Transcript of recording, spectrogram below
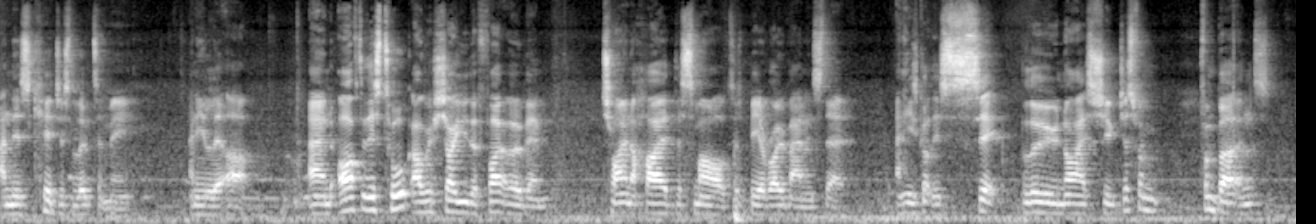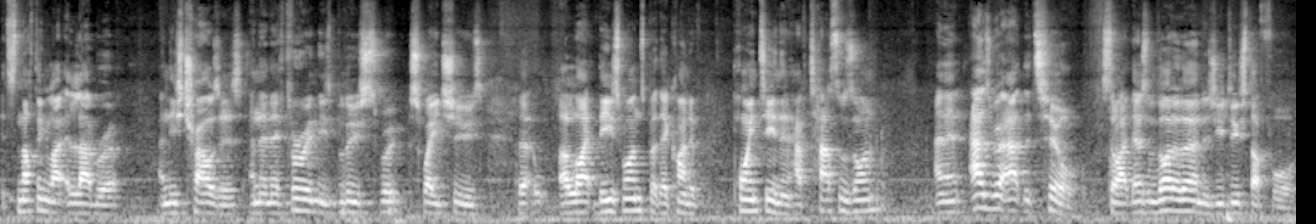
And this kid just looked at me and he lit up. And after this talk, I will show you the photo of him trying to hide the smile to be a roadman instead. And he's got this sick blue, nice suit just from, from Burton's. It's nothing like elaborate. And these trousers. And then they threw in these blue suede shoes that are like these ones, but they're kind of pointy and then have tassels on. And then as we're at the till, so like there's a lot of learners you do stuff for,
